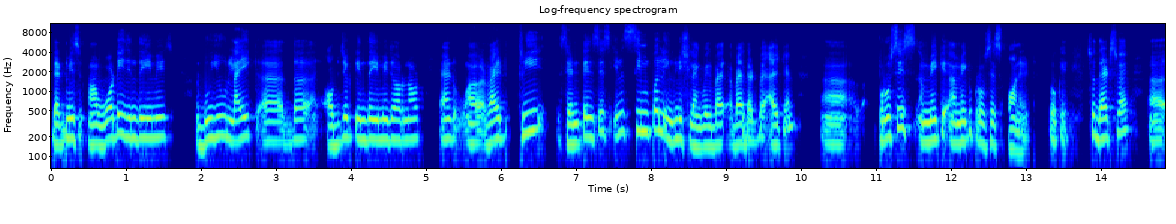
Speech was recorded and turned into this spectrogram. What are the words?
That means what is in the image? Do you like the object in the image or not? and uh, write three sentences in simple English language. By, by that way, I can uh, process, make, uh, make a process on it. Okay, so that's why uh,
